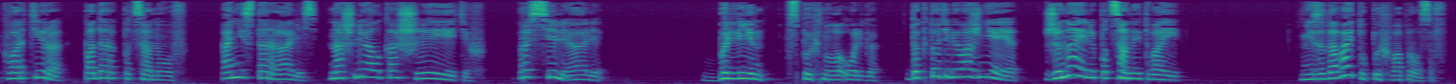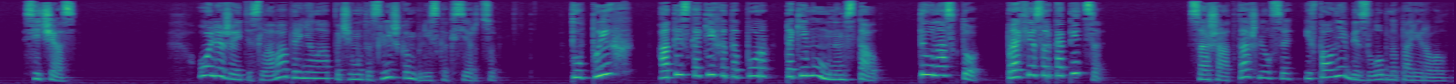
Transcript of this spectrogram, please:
квартира — подарок пацанов. Они старались, нашли алкашей этих, расселяли». «Блин!» — вспыхнула Ольга. «Да кто тебе важнее, жена или пацаны твои?» «Не задавай тупых вопросов. Сейчас». Оля же эти слова приняла почему-то слишком близко к сердцу. «Тупых? А ты с каких это пор таким умным стал? Ты у нас кто, профессор Капица?» Саша откашлялся и вполне беззлобно парировал.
